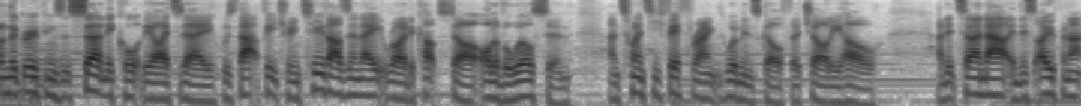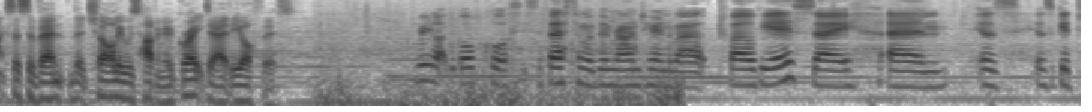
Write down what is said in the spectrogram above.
One of the groupings that certainly caught the eye today was that featuring 2008 Ryder Cup star Oliver Wilson and 25th ranked women's golfer Charley Hull. And it turned out in this open access event that Charley was having a great day at the office. I really like the golf course. It's the first time I've been around here in about 12 years, so um, it was it was good.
